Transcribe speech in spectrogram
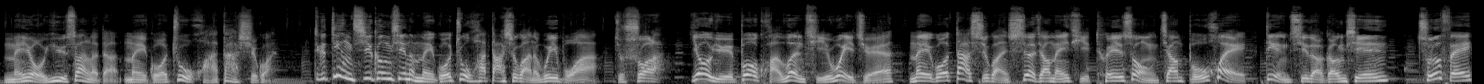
没有预算了的美国驻华大使馆。这个定期更新的美国驻华大使馆的微博啊，就说了，又与拨款问题未决，美国大使馆社交媒体推送将不会定期的更新，除非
